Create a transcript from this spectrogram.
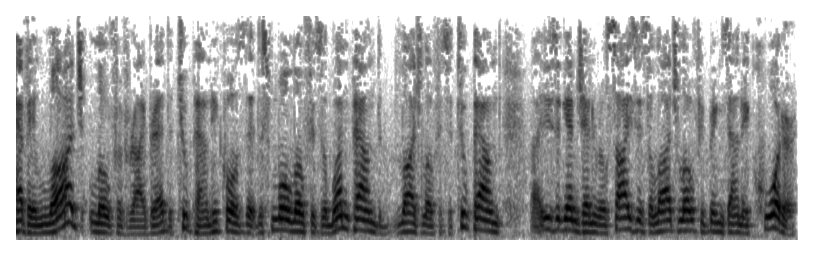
have a large loaf of rye bread, the two pound, he calls the, the small loaf is a one pound, the large loaf is a two pound. Uh, these again general sizes. The large loaf he brings down a quarter,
